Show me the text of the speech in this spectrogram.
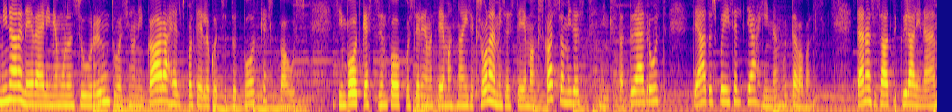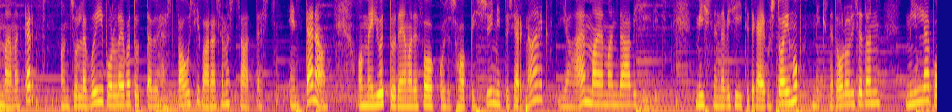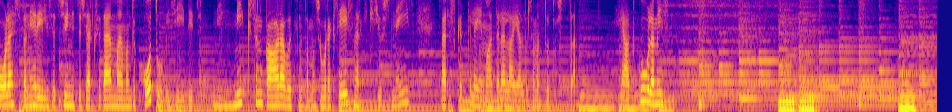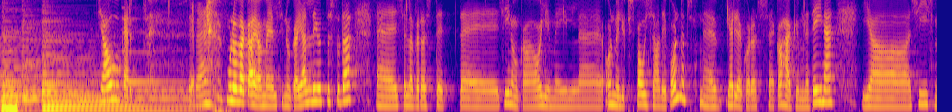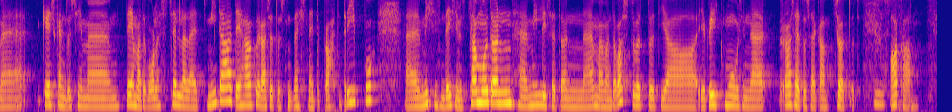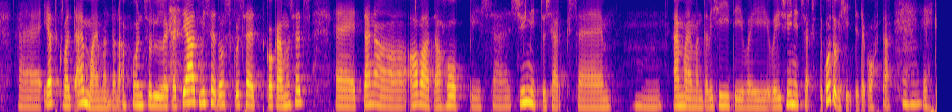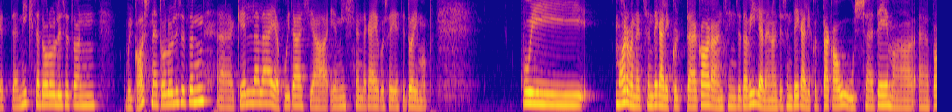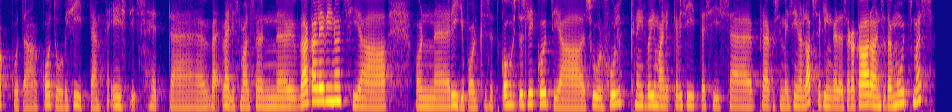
mina olen Evelin ja mul on suur rõõm tuua sinuni Kaara Helts poolt ellu kutsutud podcast Paus. siin podcastis on fookus erinevad teemad naiseks olemisest ja emaks kasvamisest ning seda tõetruult, teaduspõhiselt ja hinnangute vabalt. tänase saate külaline ämmaemand Kärt on sulle võib-olla juba tuttav ühest Pausi varasemast saatest, ent täna on meil jututeemade fookuses hoopis sünnitusjärgne aeg ja ämmaemanda visiidid. mis nende visiitide käigus toimub, miks need olulised on, mille poolest on erilised sünnitusjärgsed ämmaemanda koduvisiidid ning miks on Kaara võtnud oma suureks eesmärgiks just neid värsketele emadele laialdasemalt tutvustada. head kuulamist! tšau, Kärt! Tere! mul on väga hea meel sinuga jälle jutustada, eh, sellepärast et eh, sinuga oli meil, eh, on meil üks pausisaade juba olnud, järjekorras kahekümne teine ja siis me keskendusime teemade poolest sellele, et mida teha, kui rasedustest näitab kahte triipu, mis siis need esimesed sammud on, millised on ämmaemanda vastuvõtud ja, ja kõik muu sinna rasedusega seotud. aga jätkuvalt ämmaemandana on sul ka teadmised, oskused, kogemused, et täna avada hoopis äh, sünnitusjärgse mm, ämmaemanda visiidi või, või sünnitusjärgsete koduvisiitide kohta mm. -hmm. ehk et äh, miks need olulised on või kas need olulised on, kellele ja kuidas ja, ja mis nende käigus õieti toimub. kui ma arvan, et see on tegelikult, äh, Kaara on siin seda viljelenud ja see on tegelikult väga uus äh, teema äh, pakkuda koduvisiite Eestis, et välismaal see on väga levinud ja on riigi poolt sellised kohustuslikud ja suur hulk neid võimalikke visiite, siis praegu see meil siin on lapsekingades, aga Kaara on seda muutmas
